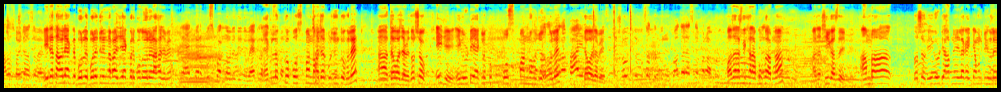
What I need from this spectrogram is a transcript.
আরও ছয়টা আছে ভাই। এটা তাহলে একটা বলে বলে দিলেন না ভাই যে একবার কত হলে রাখা যাবে? একবার পুষ্পান্ন হলে দিয়ে দেবো এক লক্ষ পঁচপান্ন হাজার পর্যন্ত হলে দেওয়া যাবে। দর্শক এই যে এই গরুটি এক লক্ষ পঁচপান্ন হলে দেওয়া যাবে। বাজার আজকে খারাপ। বাজার আজকে খারাপ খুব খারাপ না? আচ্ছা ঠিক আছে। আমরা দর্শক, এই গরুটি আপনার এলাকায় কেমন কি হলে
